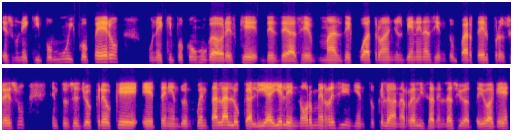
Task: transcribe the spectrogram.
es un equipo muy copero, un equipo con jugadores que desde hace más de cuatro años vienen haciendo parte del proceso. Entonces yo creo que eh, teniendo en cuenta la localía y el enorme recibimiento que le van a realizar en la ciudad de Ibagué,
